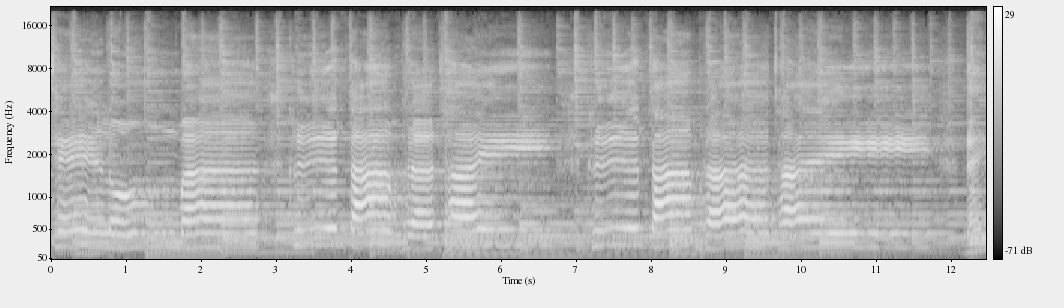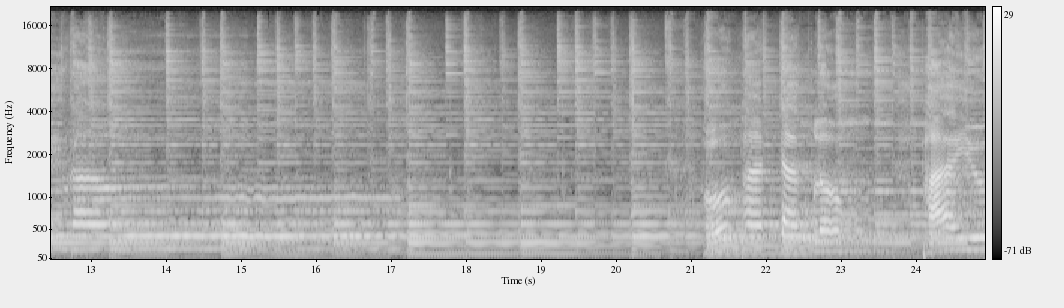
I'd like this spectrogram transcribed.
เทลงมา เคลื่อนตามพระไทยเคลื่อนตามพระทยในเรา โหมพัดดังลมพายุ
